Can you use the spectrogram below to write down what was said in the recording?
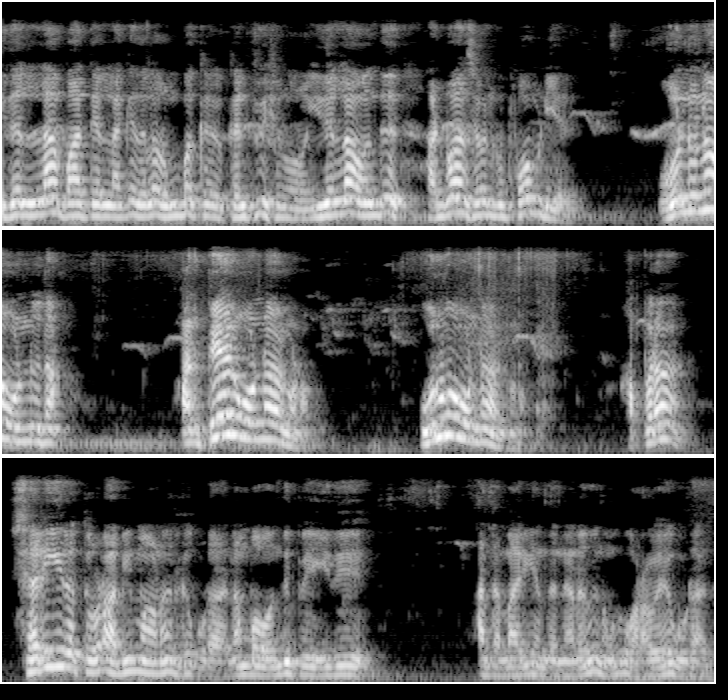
இதெல்லாம் பார்த்தீங்கன்னாக்கா இதெல்லாம் ரொம்ப க கன்ஃபியூஷன் வரும். இதெல்லாம் வந்து அட்வான்ஸ் லெவலுக்கு போக முடியாது. ஒன்றுனா ஒன்று தான் அது பேர் ஒன்றா இருக்கணும். உருவம் ஒன்றா இருக்கணும். அப்புறம் சரீரத்தோட அபிமானம் இருக்கக்கூடாது. நம்ம வந்து இப்போ இது அந்த மாதிரி அந்த நினைவு நமக்கு வரவே கூடாது.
